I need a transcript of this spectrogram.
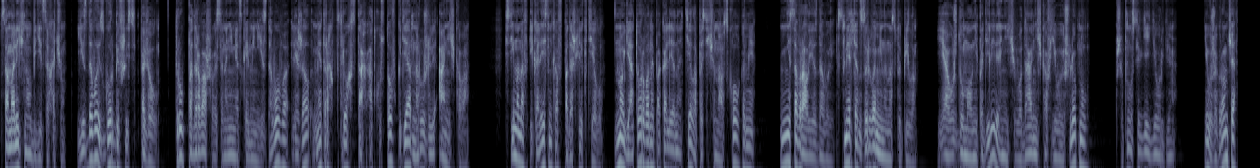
самолично убедиться хочу. Ездовой, сгорбившись, повел. Труп подорвавшегося на немецкой мини ездового лежал метрах в трехстах от кустов, где обнаружили Анечкова. Симонов и Колесников подошли к телу. Ноги оторваны по колено, тело посечено осколками. Не соврал ездовой. Смерть от взрыва мины наступила. Я уж думал, не поделили они ничего, да Аничков его и шлепнул, шепнул Сергей Георгию. И уже громче.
